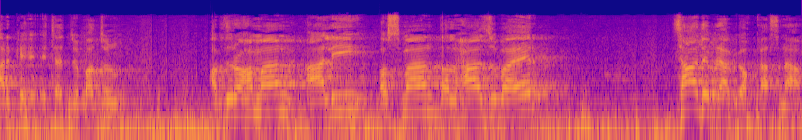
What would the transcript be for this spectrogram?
আর কে? এই চারজন পাঁচজন আব্দুর রহমান, আলী, ওসমান, তালহা, জুবাইর, সাদ ইবনে আবি ওয়াক্কাস নাম।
